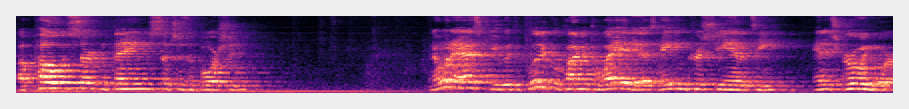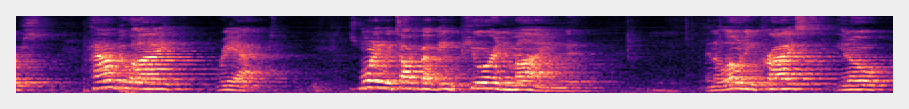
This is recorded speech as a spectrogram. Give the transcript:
oppose certain things, such as abortion. And I want to ask you, with the political climate the way it is, hating Christianity, and it's growing worse, how do I react? This morning we talked about being pure in mind and alone in Christ. You know,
